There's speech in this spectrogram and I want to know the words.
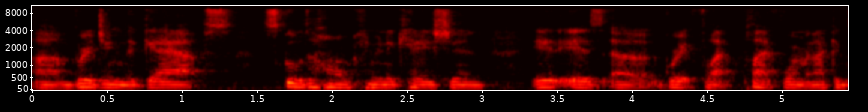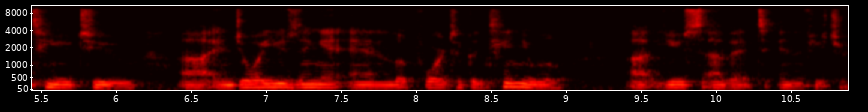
um, bridging the gaps, school to home communication. It is a great platform and I continue to uh, enjoy using it and look forward to continual uh, use of it in the future.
